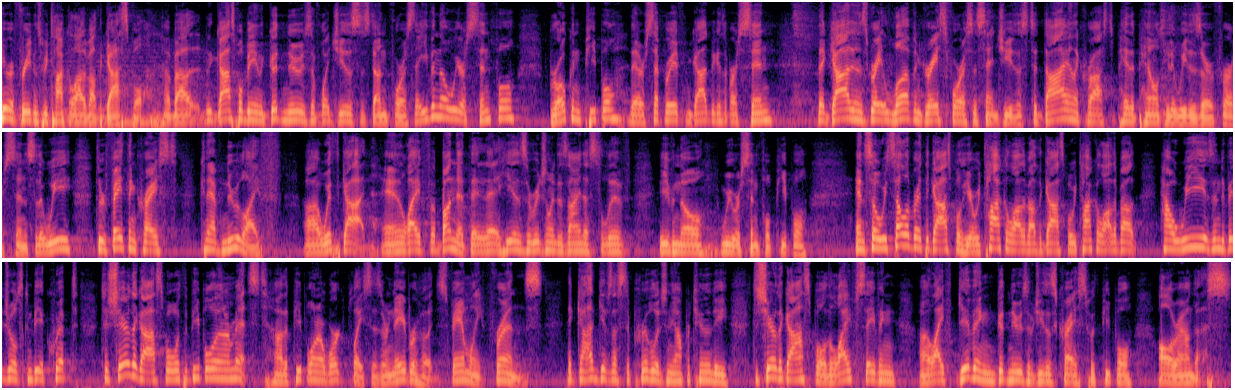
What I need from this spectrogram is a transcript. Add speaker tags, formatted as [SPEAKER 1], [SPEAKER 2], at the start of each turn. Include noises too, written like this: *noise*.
[SPEAKER 1] Here at Friedens, we talk a lot about the gospel, about the gospel being the good news of what Jesus has done for us. That even though we are sinful, broken people that are separated from God because of our sin, that God, in His great love and grace for us, has sent Jesus to die on the cross to pay the penalty that we deserve for our sins, so that we, through faith in Christ, can have new life uh, with God and life abundant that, that He has originally designed us to live, even though we were sinful people. And so we celebrate the gospel here. We talk a lot about the gospel. We talk a lot about how we as individuals can be equipped to share the gospel with the people in our midst, uh, the people in our workplaces, our neighborhoods, family, friends. That God gives us the privilege and the opportunity to share the gospel, the life saving, uh, life giving good news of Jesus Christ with people all around us.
